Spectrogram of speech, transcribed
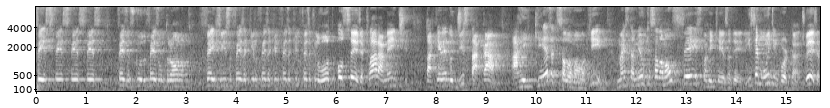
Fez, fez, fez, fez, fez um escudo, fez um trono, fez isso, fez aquilo, fez aquilo, fez aquilo, fez aquilo outro. Ou seja, claramente, está querendo destacar a riqueza de Salomão aqui, mas também o que Salomão fez com a riqueza dele. Isso é muito importante. Veja,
